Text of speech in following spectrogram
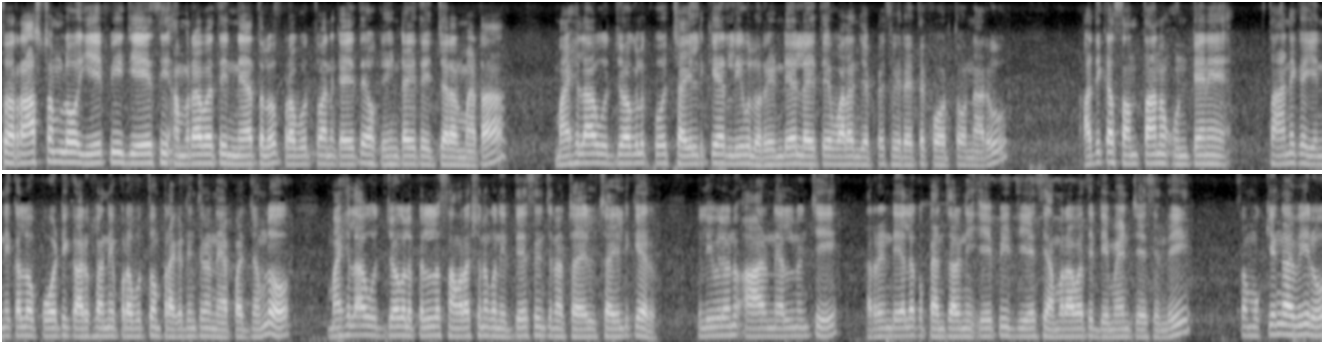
సో రాష్ట్రంలో ఏపీ జేఏసీ అమరావతి నేతలు ప్రభుత్వానికి అయితే ఒక హింట్ అయితే ఇచ్చారనమాట మహిళా ఉద్యోగులకు చైల్డ్ కేర్ లీవులు రెండేళ్ళు అయితే ఇవ్వాలని చెప్పేసి వీరైతే కోరుతూ ఉన్నారు. అధిక సంతానం ఉంటేనే స్థానిక ఎన్నికల్లో పోటీకి అర్హులని ప్రభుత్వం ప్రకటించిన నేపథ్యంలో మహిళా ఉద్యోగుల పిల్లల సంరక్షణకు నిర్దేశించిన చైల్డ్ చైల్డ్ కేర్ లీవులను ఆరు నెలల నుంచి రెండేళ్ళకు పెంచాలని ఏపీ అమరావతి డిమాండ్ చేసింది. సో ముఖ్యంగా వీరు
